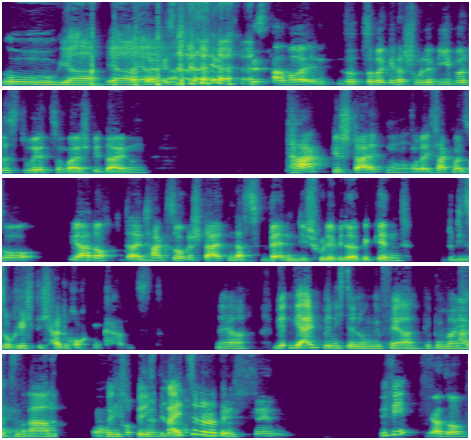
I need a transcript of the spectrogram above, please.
Oh, ja, ja, ja, ja. Wissen von jetzt, bist aber in, so zurück in der Schule. Wie würdest du jetzt zum Beispiel deinen Tag gestalten oder ich sag mal so, ja doch, deinen Tag so gestalten, dass wenn die Schule wieder beginnt, du die so richtig halt rocken kannst? ja. Wie, wie alt bin ich denn ungefähr? Gib mir mal kurz einen Rahmen. Ja, Bin ich- bin ich 13 oder bin ich- 16? Wie viel? Ja, so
